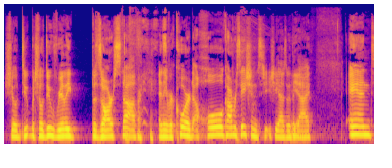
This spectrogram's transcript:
she'll do, but she'll do really bizarre stuff. And they record a whole conversation she, she has with a Yeah. guy. And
